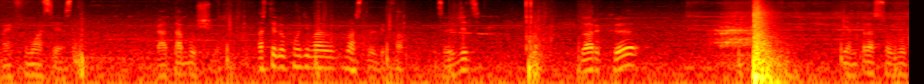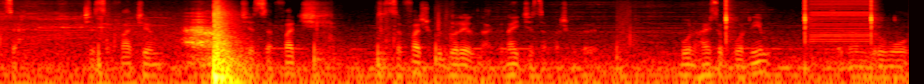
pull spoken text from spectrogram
mai frumoasă e asta. Gata bușilor. Asta e locomotiva noastră, de fapt. Înțelegeți? Doar că i-am tras o vopsea. Ce să facem? Ce să faci? Ce să faci cu Dorel, dacă n-ai ce să faci cu Dorel. Bun, hai să pornim. Să dăm drumul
